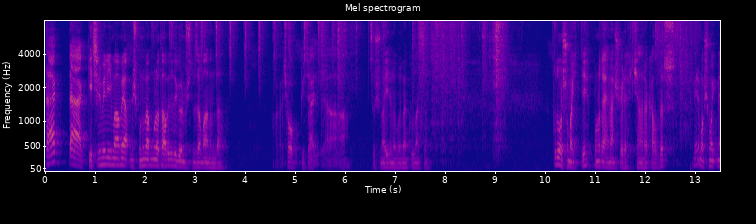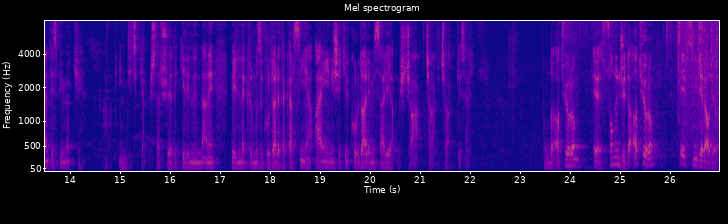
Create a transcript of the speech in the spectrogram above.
Tak tak. Geçirmeli imame yapmış. Bunu ben Murat abide de görmüştüm zamanında. Bak çok güzel ya. Dur şunu ayırayım da bunu ben kullanacağım. Bu da hoşuma gitti. Bunu da hemen şöyle kenara kaldır. Benim hoşuma gitmeyen tespihim yok ki. Ha bak incecik yapmışlar. Şuraya da gelinin hani beline kırmızı kurdale takarsın ya. Aynı şekil kurdale misali yapmış. Çak çak çak güzel. Bunu da atıyorum. Evet sonuncuyu da atıyorum. Hepsini geri alıyorum.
